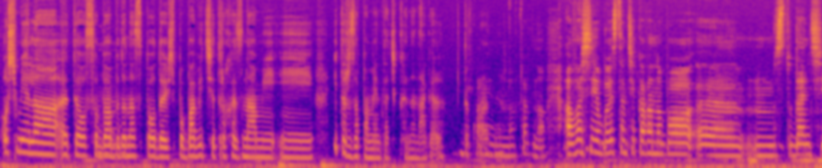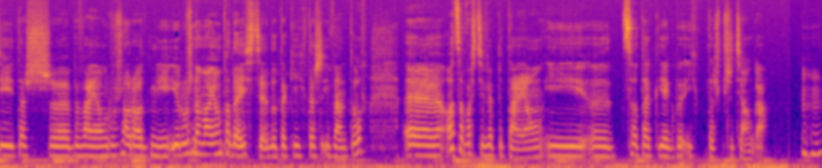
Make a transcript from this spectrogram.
ośmiela e, te osoby, mhm. aby do nas podejść, pobawić się trochę z nami i, i też zapamiętać Kynenagel. Dokładnie. Na pewno. A właśnie, bo jestem ciekawa, no bo y, studenci też bywają różnorodni i różne mają podejście do takich też eventów. Y, o co właściwie pytają i y, co tak jakby ich też przyciąga. Mhm.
